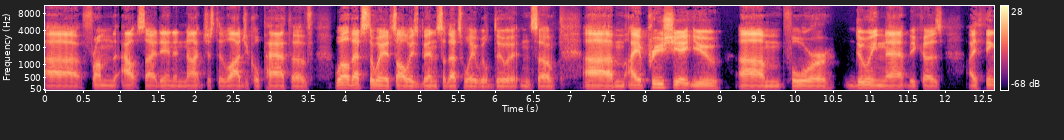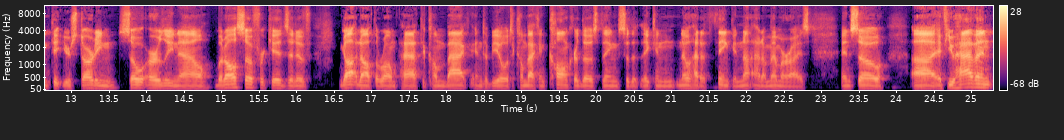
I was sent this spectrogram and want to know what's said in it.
uh, from the outside in and not just the logical path of well that's the way it's always been so that's the way we'll do it and so um, i appreciate you um, for doing that because i think that you're starting so early now but also for kids that have gotten off the wrong path to come back and to be able to come back and conquer those things so that they can know how to think and not how to memorize. And so, uh, if you haven't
